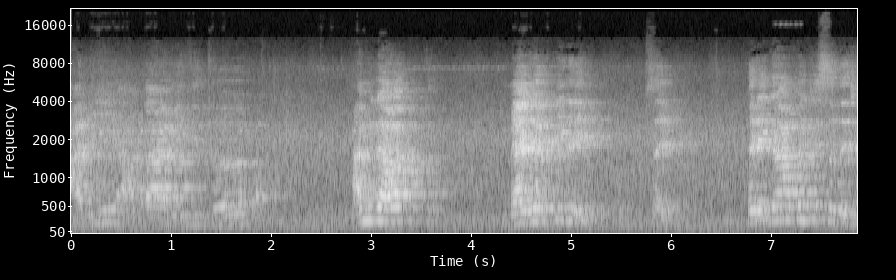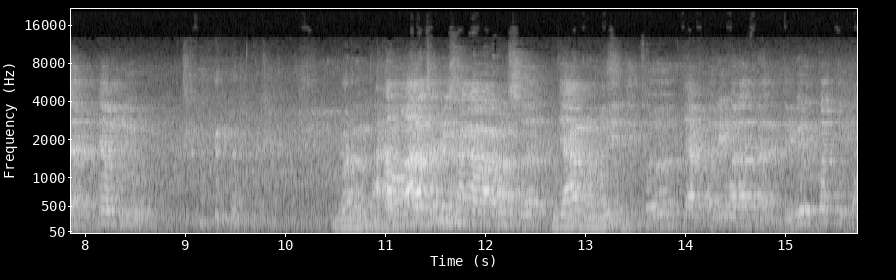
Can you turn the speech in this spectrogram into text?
आणि आता आम्ही तिथं आम्ही गावात मॅजॉरिटी नाही साहेब. तरी ग्रामपंचायत सदस्य त्या मुलीवर. आता मला तुम्ही सांगा बाबा सर त्या मुली तिथं त्या परिवारात राहते विरोध करते का?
